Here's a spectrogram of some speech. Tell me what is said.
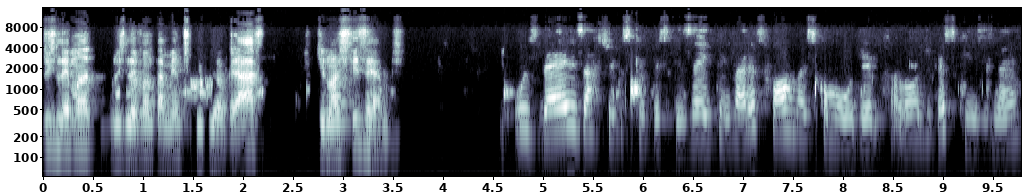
dos levantamentos bibliográficos que nós fizemos. Os 10 artigos que eu pesquisei têm várias formas, como o Diego falou, de pesquisa, né?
